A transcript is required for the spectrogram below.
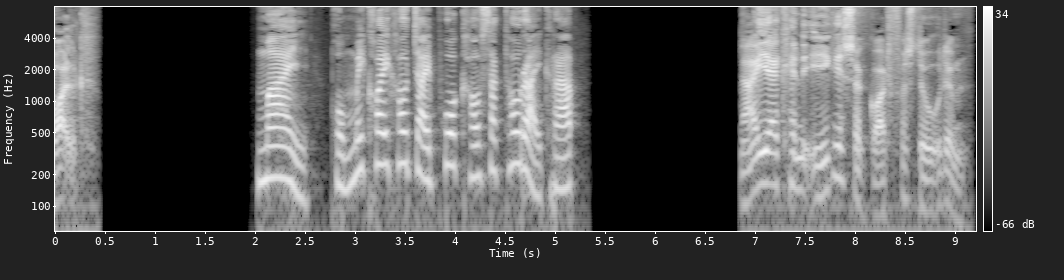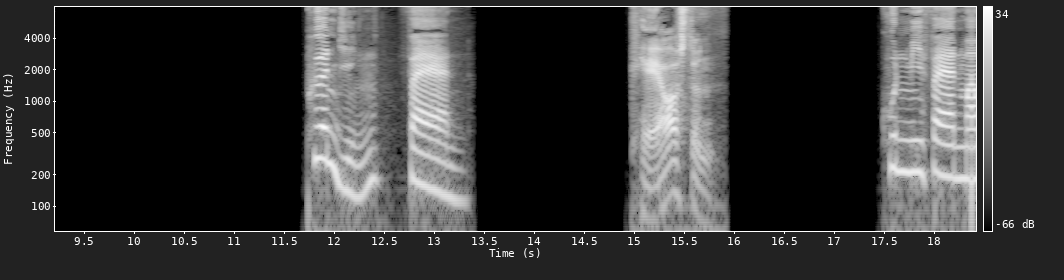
folk ไม่ ผมไม่ค่อยเข้าใจพวกเขาสักเท่าไหร่ครับ Nej, jeg kan ikke så godt forstå dem เพื่อนหญิง แฟน Kæresten คุณมีแฟนไหม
